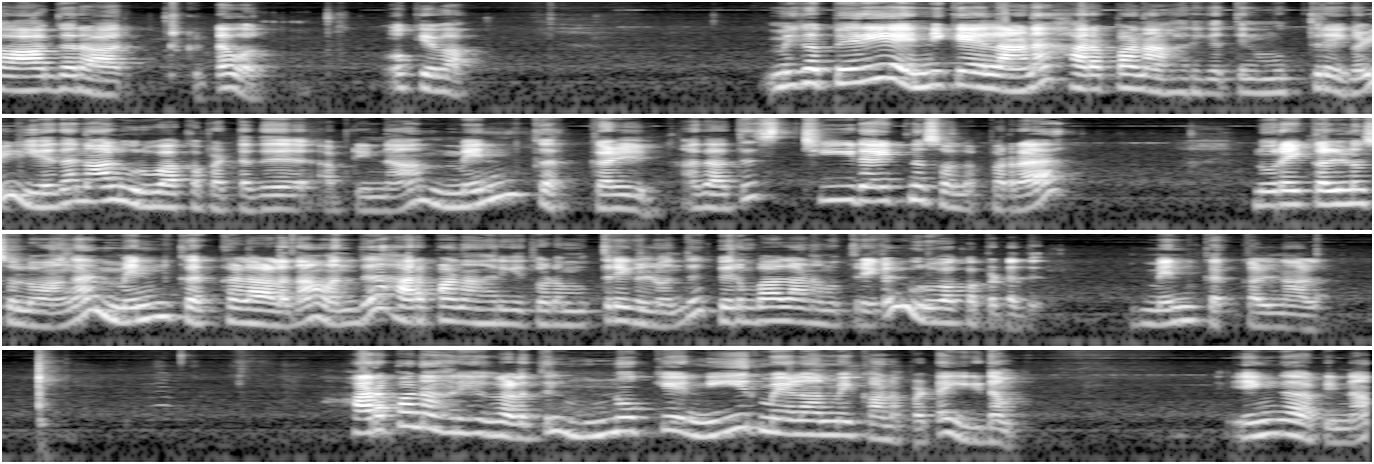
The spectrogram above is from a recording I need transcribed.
காகர் ஆற்றுக்கிட்ட வரும் ஓகேவா மிகப்பெரிய எண்ணிக்கையிலான ஹரப்பா நாகரிகத்தின் முத்திரைகள் எதனால் உருவாக்கப்பட்டது அப்படின்னா மென்கற்கள் அதாவது ஸ்டீடைட்னு சொல்லப்படுற நுரைக்கல்னு சொல்லுவாங்க. மென் கற்களால் தான் வந்து ஹரப்பா நாகரிகத்தோட முத்திரைகள் வந்து பெரும்பாலான முத்திரைகள் உருவாக்கப்பட்டது. மென்கற்கள்னால் ஹரப்பா நாகரிக காலத்தில் முன்னோக்கிய நீர் மேலாண்மை காணப்பட்ட இடம். எங்கே அப்படின்னா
